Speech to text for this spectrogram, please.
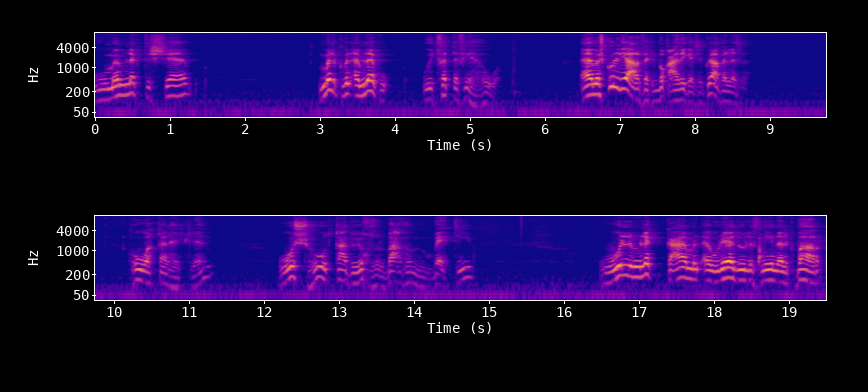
ومملكة الشام ملك من أملاكه ويتفتى فيها هو. أما شكون اللي يعرف ذاك البقعة هذيك؟ شكون يعرف الناس؟ هو قال هاي الكلام والشهود قعدوا يخزوا بعضهم باهتين والملك عامل أولاده الاثنين الكبار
